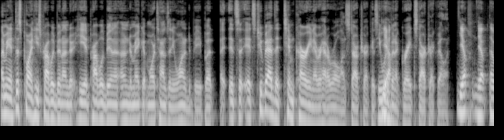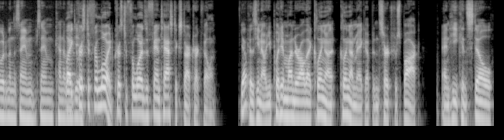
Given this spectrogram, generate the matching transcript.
I mean, at this point, he's probably been under. He had probably been under makeup more times than he wanted to be. But it's it's too bad that Tim Curry never had a role on Star Trek because he would have been a great Star Trek villain. Yep, yep, that would have been the same same kind of like idea. Christopher Lloyd. Christopher Lloyd's a fantastic Star Trek villain. Yep. Because you know you put him under all that Klingon Klingon makeup and search for Spock, and he can still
